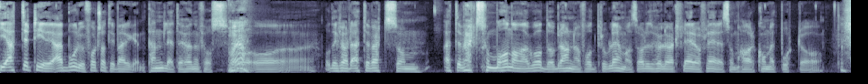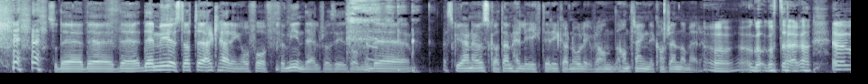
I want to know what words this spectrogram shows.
i ettertid, Jeg bor jo fortsatt i Bergen, pendler til Hønefoss. Oh, ja. og, og, det er klart, etter hvert som, etter hvert som månedene har gått og brannen har fått problemer, så har det selvfølgelig vært flere og flere som har kommet bort. Og, så det, det, det, det er mye støtteerklæring å få for min del, for å si det sånn. Men det, jeg skulle gjerne ønske at de heller gikk til Rikard Nordli, for han, han trenger det kanskje enda mer. Og godt å høre. Eh,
